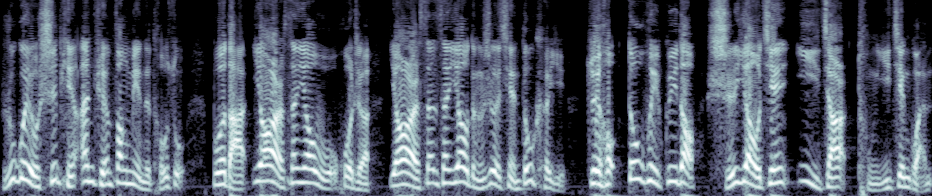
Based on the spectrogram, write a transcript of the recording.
如果有食品安全方面的投诉，拨打幺二三幺五或者幺二三三幺等热线都可以，最后都会归到食药监一家统一监管。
